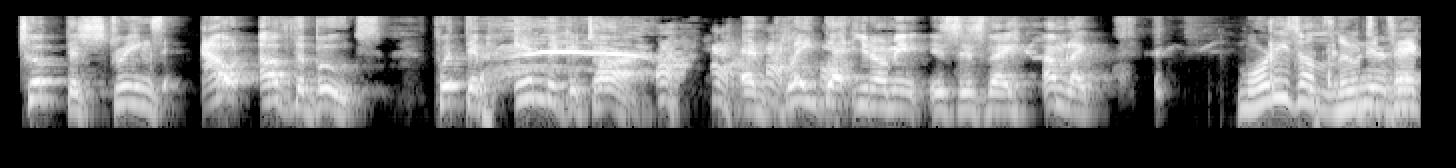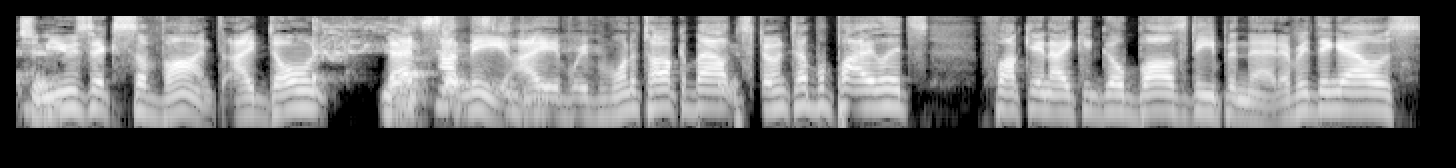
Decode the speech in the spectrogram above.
Took the strings out of the boots. Put them in the guitar and played that. You know what I mean? It's just like I'm like, Morty's a lunatic music savant. I don't. Yeah, That's not me. that's- I if we want to talk about Stone Temple Pilots, fucking, I can go balls deep in that. Everything else,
